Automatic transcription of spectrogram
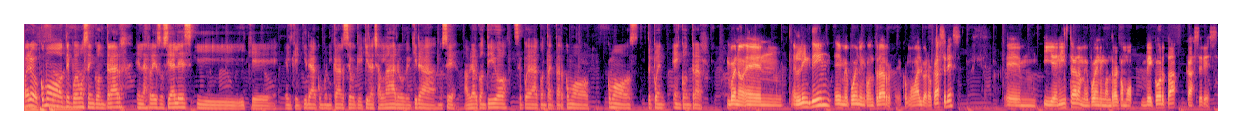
Bueno, ¿cómo te podemos encontrar en las redes sociales y, que el que quiera comunicarse o que quiera charlar o que quiera, no sé, hablar contigo se pueda contactar? ¿Cómo, ¿Cómo te pueden encontrar? Bueno, en, LinkedIn eh, me pueden encontrar como Álvaro Cáceres. Em, y en Instagram me pueden encontrar como B Cáceres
